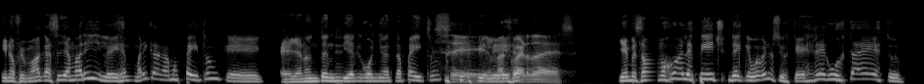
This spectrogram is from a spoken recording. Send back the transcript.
Y nos fuimos a casa de Yamari y le dije, Marica, hagamos Patreon, que ella no entendía qué coño era Patreon. Sí, y, me dije- acuerdo de eso. y empezamos con el speech de que, bueno, si a ustedes les gusta esto,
